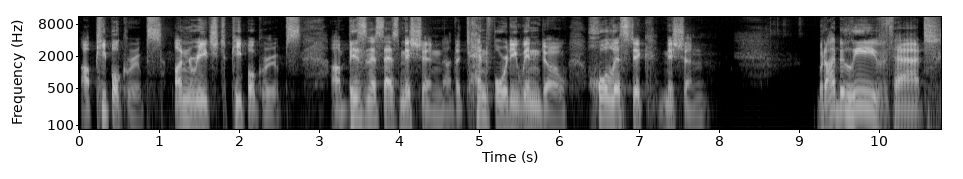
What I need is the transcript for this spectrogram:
uh, people groups, unreached people groups, uh, business as mission, uh, the 1040 window, holistic mission. But I believe that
